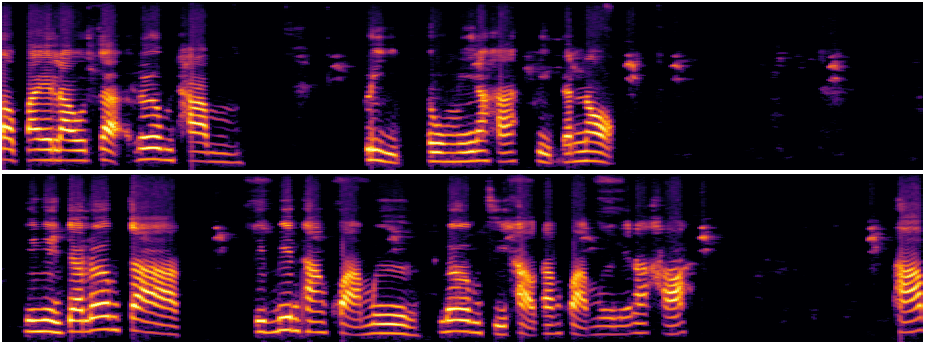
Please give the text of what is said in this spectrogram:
ต่อไปเราจะเริ่มทำกลีบตรงนี้นะคะกลีบด้านนอกหญิงๆจะเริ่มจากริบบิ้นทางขวามือ เริ่มสีขาวทางขวามือนี้นะคะ พับ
